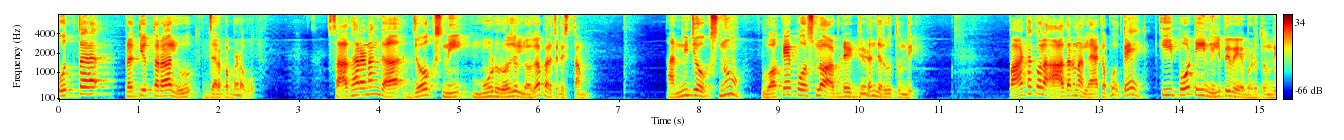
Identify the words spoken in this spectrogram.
ఉత్తర ప్రత్యుత్తరాలు జరపబడవు. సాధారణంగా జోక్స్ని మూడు రోజుల్లోగా ప్రచురిస్తాం. అన్ని జోక్స్ను ఒకే పోస్ట్లో అప్డేట్ చేయడం జరుగుతుంది. పాఠకుల ఆదరణ లేకపోతే ఈ పోటీ నిలిపివేయబడుతుంది.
